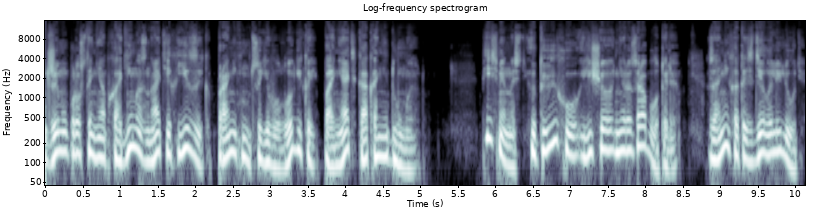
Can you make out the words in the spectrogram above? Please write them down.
Джиму просто необходимо знать их язык, проникнуться его логикой, понять, как они думают. Письменность и тыиху еще не разработали. За них это сделали люди.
